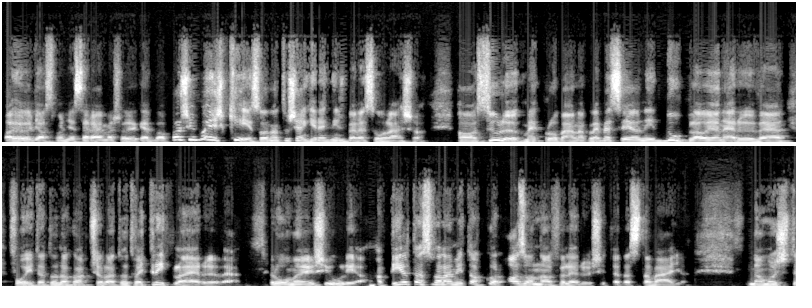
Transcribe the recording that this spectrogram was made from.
a hölgy azt mondja, szerelmes vagyok ebbe a pasiba, és kész, onnantól senkinek nincs beleszólása. Ha a szülők megpróbálnak lebeszélni, dupla olyan erővel folytatod a kapcsolatot, vagy tripla erővel. Róma és Júlia. Ha tiltasz valamit, akkor azonnal felerősíted azt a vágyat. Na most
